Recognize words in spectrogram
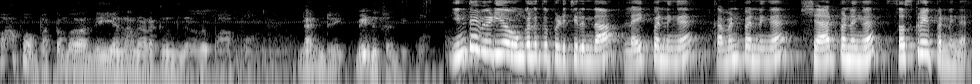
பார்ப்போம் பத்தொன்பதாந்தேதி என்ன நடக்குதுங்கிறத பார்ப்போம். நன்றி மீண்டும் சந்திப்போம். இந்த வீடியோ உங்களுக்கு பிடிச்சிருந்தா லைக் பண்ணுங்கள் கமெண்ட் பண்ணுங்கள் ஷேர் பண்ணுங்கள் சப்ஸ்கிரைப் பண்ணுங்கள்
